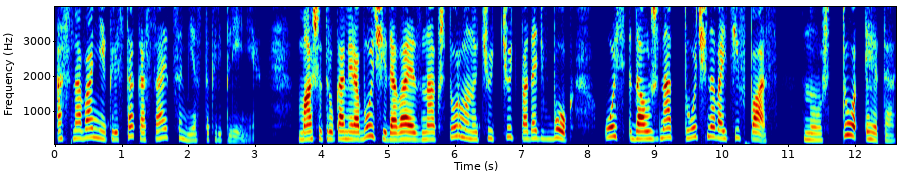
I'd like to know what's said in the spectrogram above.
основание креста касается места крепления. Машут руками рабочие, давая знак штурману чуть-чуть подать в бок. Ось должна точно войти в паз. Но что это?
